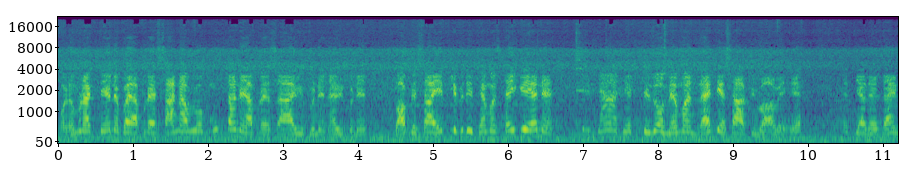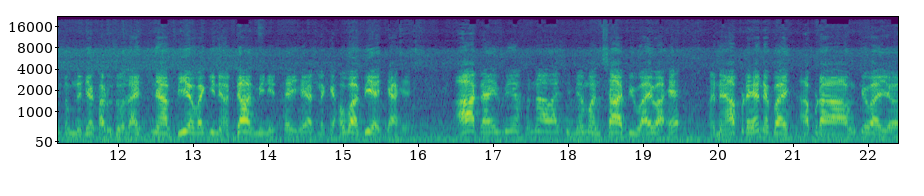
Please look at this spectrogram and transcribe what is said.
પણ હમણાં છે ને ભાઈ આપણે સાના બ્લોગ મૂકતા ને, આપણે સા આવી બને ને આવી બને. તો આપણી સા એટલી બધી ફેમસ થઈ ગઈ છે ને કે ક્યાં જેટલી જો મહેમાન રાતે સા પીવા આવે છે, અત્યારે ટાઈમ તમને દેખાડું જો રાતના બે વાગીને અઢાર મિનિટ થઈ છે, એટલે કે હવા બે થયા છે. આ ટાઈમે હનાવાથી મહેમાન ચા પીવા આવ્યા છે. અને આપણે હે ને ભાઈ, આપણા, શું કહેવાય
